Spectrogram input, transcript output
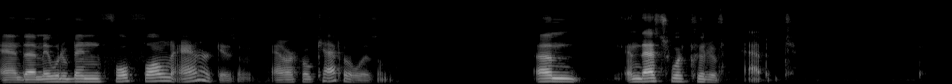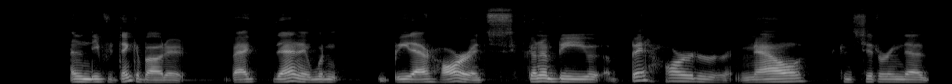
and um, it would have been full-blown anarchism, anarcho-capitalism. Um, and that's what could have happened. And if you think about it, back then it wouldn't be that hard. It's gonna be a bit harder now, considering that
